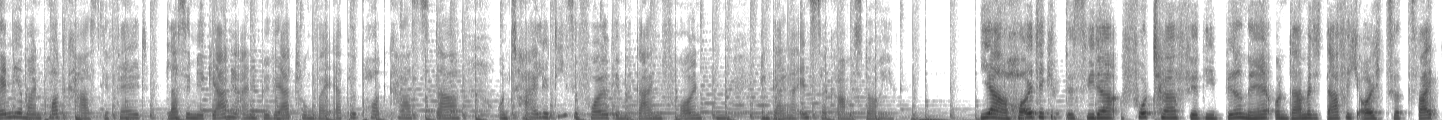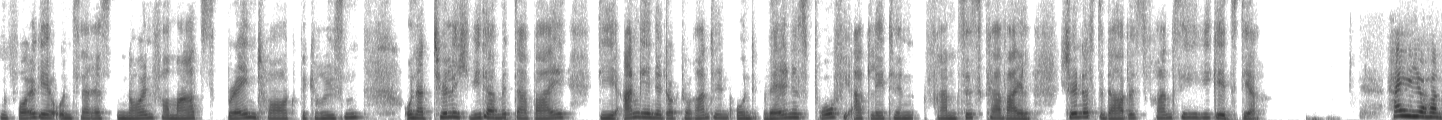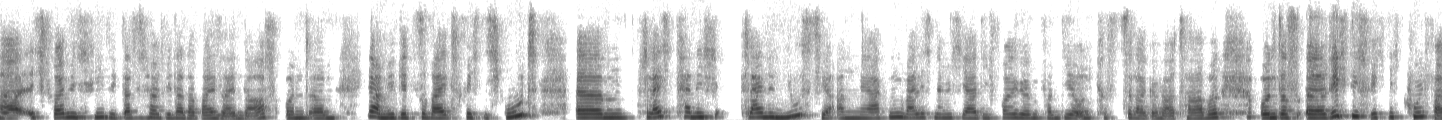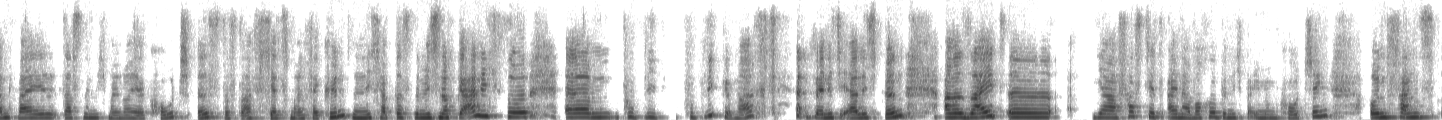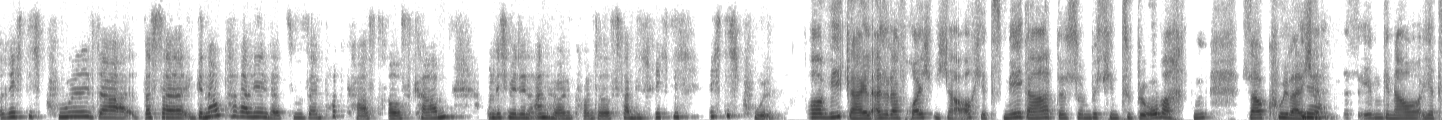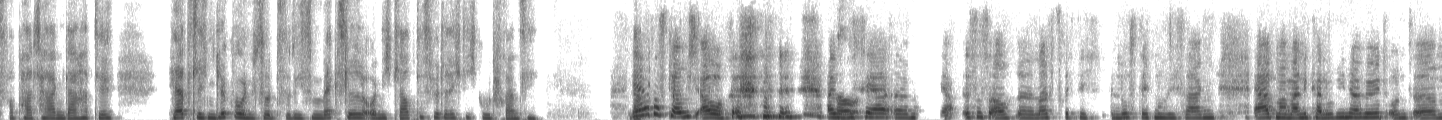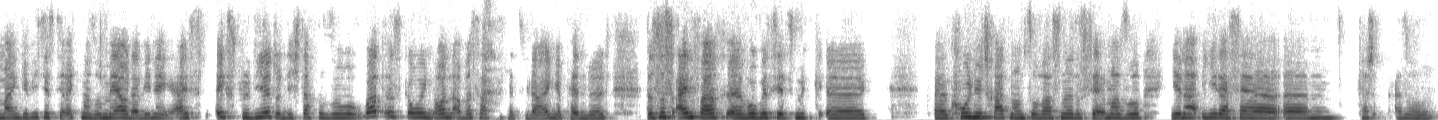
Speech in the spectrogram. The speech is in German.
Wenn dir mein Podcast gefällt, lasse mir gerne eine Bewertung bei Apple Podcasts da und teile diese Folge mit deinen Freunden in deiner Instagram Story. Ja, heute gibt es wieder Futter für die Birne und damit darf ich euch zur zweiten Folge unseres neuen Formats Brain Talk begrüßen und natürlich wieder mit dabei die angehende Doktorandin und Wellness-Profi-Athletin Franziska Weil. Schön, dass du da bist, Franzi. Wie geht's dir? Hi Johanna, ich freue mich riesig, dass ich heute wieder dabei sein darf. Und ähm, ja, mir geht es soweit richtig gut. Ähm, vielleicht kann ich kleine News hier anmerken, weil ich nämlich ja die Folge von dir und Chriszilla gehört habe und das äh, richtig, richtig cool fand, weil das nämlich mein neuer Coach ist. Das darf ich jetzt mal verkünden. Ich habe das nämlich noch gar nicht so ähm, publik, publik gemacht, wenn ich ehrlich bin. Aber seit äh, ja, fast jetzt einer Woche bin ich bei ihm im Coaching und fand es richtig cool, da, dass er genau parallel dazu sein Podcast rauskam und ich mir den anhören konnte. Das fand ich richtig, richtig cool. Oh, wie geil. Also da freue ich mich ja auch jetzt mega, das so ein bisschen zu beobachten. Sau cool, weil ich ja. das eben genau jetzt vor ein paar Tagen da hatte. Herzlichen Glückwunsch zu, zu diesem Wechsel und ich glaube, das wird richtig gut, Franzi. Ja, ja das glaube ich auch. also oh. bisher ähm, ja, ist es auch, äh, läuft richtig lustig, muss ich sagen. Er hat mal meine Kalorien erhöht und äh, mein Gewicht ist direkt mal so mehr oder weniger ex explodiert und ich dachte so, what is going on? Aber es hat sich jetzt wieder eingependelt. Das ist einfach, äh, wo wir es jetzt mit äh, äh, Kohlenhydraten und sowas, ne, das ist ja immer so, jeder, jeder ver, ähm, also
